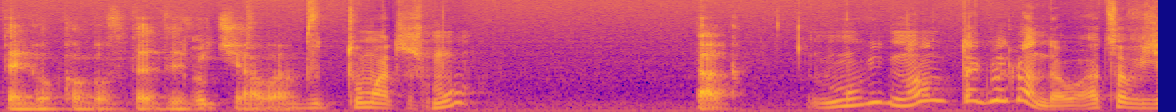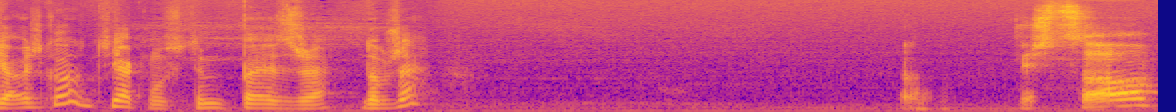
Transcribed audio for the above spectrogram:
tego, kogo wtedy widziałem. Tłumaczysz mu? Tak. Mówi, no tak wyglądał. A co, widziałeś go? Jak mu w tym PSG? Dobrze? Wiesz co?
